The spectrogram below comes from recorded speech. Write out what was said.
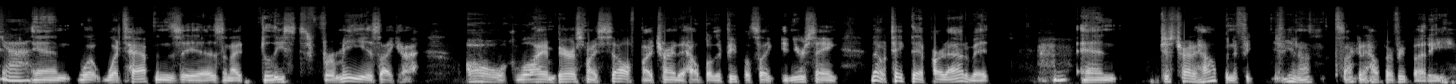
Yeah. And what what happens is, and I, at least for me, is like, a, oh, well, I embarrass myself by trying to help other people. It's like, and you're saying, no, take that part out of it mm-hmm. and just try to help. And if it, you know, it's not going to help everybody,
